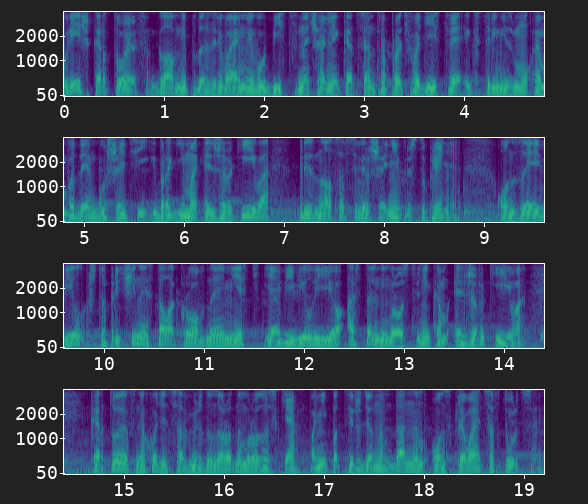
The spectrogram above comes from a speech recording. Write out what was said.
Курейш Картоев, главный подозреваемый в убийстве начальника Центра противодействия экстремизму МВД Ингушетии Ибрагима Эльжеркиева, признался в совершении преступления. Он заявил, что причиной стала кровная месть и объявил ее остальным родственникам Эльжеркиева. Картоев находится в международном розыске. По неподтвержденным данным, он скрывается в Турции.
